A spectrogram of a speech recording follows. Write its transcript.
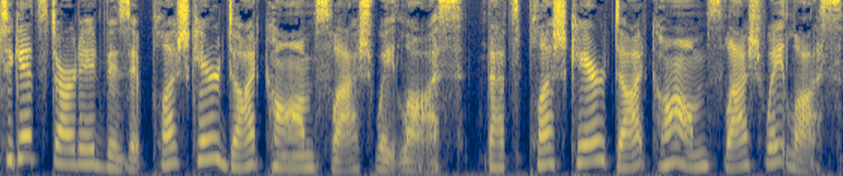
To get started, visit plushcare.com slash weight loss. That's plushcare.com slash weight loss.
